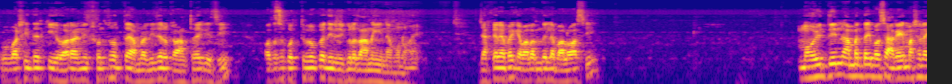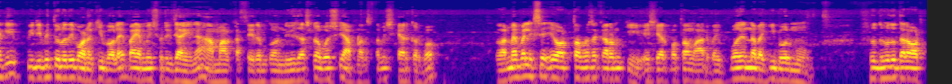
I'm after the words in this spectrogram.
প্রবাসীদেরকে এই হরানি শুনতে শুনতে আমরা নিজেরও ক্লান্ত হয়ে গেছি। অথচ কর্তৃপক্ষ জিনিসগুলো জানেই না মনে হয়। জাকের ভাই আলহামদুলিল্লাহ ভালো আছি। মহিউদ্দিন আহমেদ ভাই বলছে আগামী মাসে নাকি পিডিপি তুলে দিব অনেকেই বলে? ভাই, আমি সঠিক জানি না। আমার কাছে এরকম কোনো নিউজ আসলে অবশ্যই আপনাদের সাথে আমি শেয়ার করব। লামিয়া ভাই লিখছে এই অর্থ অফাসের কারণ কি? এশিয়ার প্রথম, আর ভাই, বলেন না ভাই, কী বলব? শুধু শুধু তারা অর্থ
